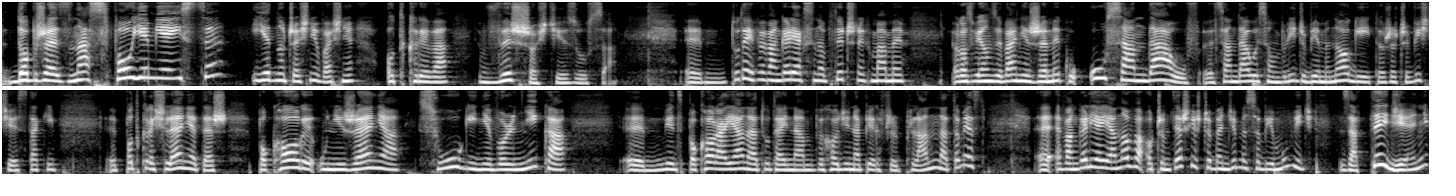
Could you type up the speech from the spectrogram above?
dobrze zna swoje miejsce i jednocześnie właśnie odkrywa wyższość Jezusa. Tutaj w Ewangeliach synoptycznych mamy rozwiązywanie rzemyku u sandałów. Sandały są w liczbie mnogiej, to rzeczywiście jest takie podkreślenie też pokory, uniżenia, sługi, niewolnika, więc pokora Jana tutaj nam wychodzi na pierwszy plan. Natomiast e, Ewangelia Janowa, o czym też jeszcze będziemy sobie mówić za tydzień,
